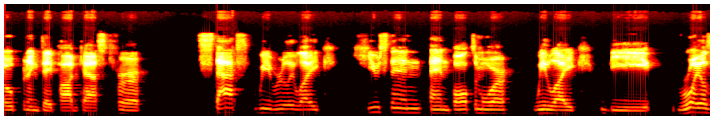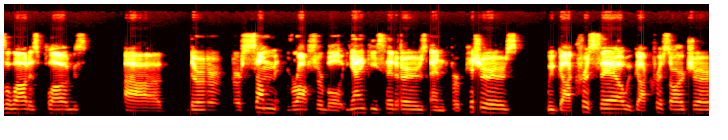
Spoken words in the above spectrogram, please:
opening day podcast for stats we really like Houston and Baltimore, we like the Royals a lot as plugs. Uh, there are some rosterable Yankees hitters, and for pitchers, we've got Chris Sale, we've got Chris Archer,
